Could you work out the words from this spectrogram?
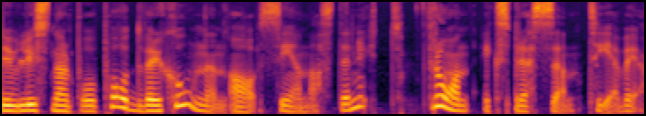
Du lyssnar på poddversionen av senaste nytt från Expressen TV.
